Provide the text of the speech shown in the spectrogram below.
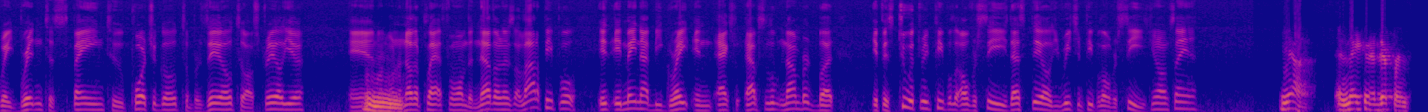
Great Britain to Spain to Portugal to Brazil to Australia and mm. on another platform the Netherlands. A lot of people it, it may not be great in actual, absolute number but if it's two or three people overseas that's still you reaching people overseas. You know what I'm saying? Yeah and making a difference.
